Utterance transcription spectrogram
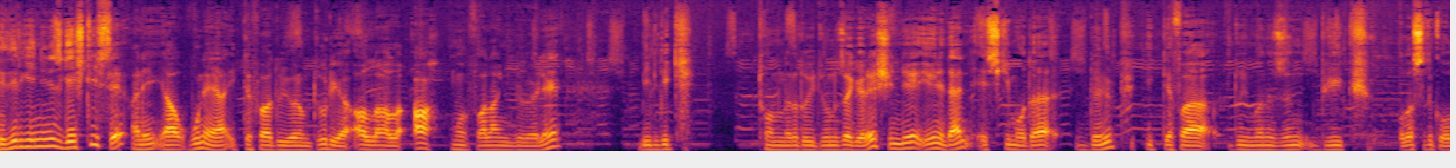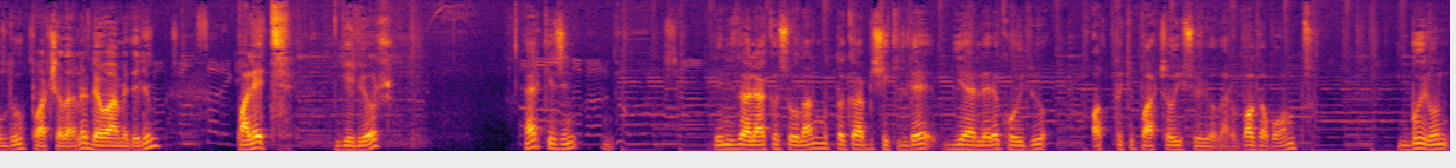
Tedirginliğiniz geçtiyse hani ya bu ne ya ilk defa duyuyorum dur ya Allah Allah ah mı falan gibi böyle bildik tonları duyduğunuza göre şimdi yeniden eski moda dönüp ilk defa duymanızın büyük olasılık olduğu parçalarla devam edelim. Palet geliyor. Herkesin denizle alakası olan mutlaka bir şekilde bir yerlere koyduğu attaki parçayı söylüyorlar. Vagabond. Buyurun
